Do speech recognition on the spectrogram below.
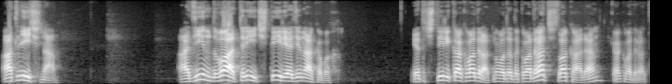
Отлично. 1, 2, 3, 4 одинаковых. Это 4k квадрат. Ну вот это квадрат числа k, да? k квадрат.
